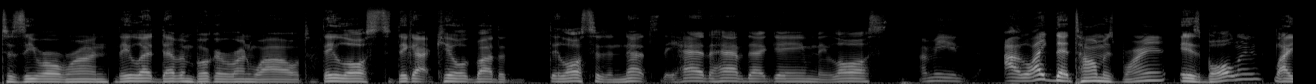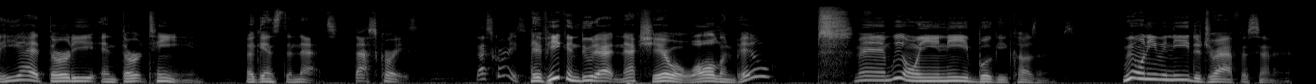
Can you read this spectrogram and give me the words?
to zero run. They let Devin Booker run wild. They lost. They got killed by the. They lost to the Nets. They had to have that game. They lost. I mean, I like that Thomas Bryant is balling. Like he had 30 and 13 against the Nets. That's crazy. That's crazy. If he can do that next year with Wall and Beal, psh, man, we don't even need Boogie Cousins. We don't even need to draft a center.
